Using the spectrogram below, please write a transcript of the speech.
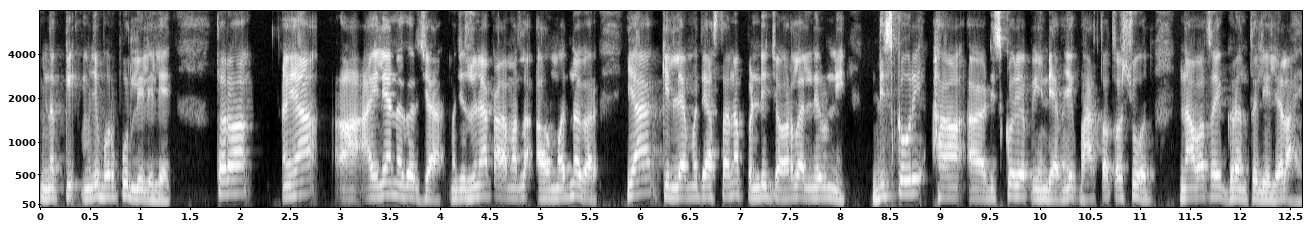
नक्की म्हणजे भरपूर लिहिलेली आहेत. तर ह्या आयल्यानगरच्या म्हणजे जुन्या काळामधला अहमदनगर या किल्ल्यामध्ये असताना पंडित जवाहरलाल नेहरूंनी डिस्कवरी हा डिस्कवरी ऑफ इंडिया म्हणजे भारताचा शोध नावाचा एक ग्रंथ लिहिलेला आहे.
